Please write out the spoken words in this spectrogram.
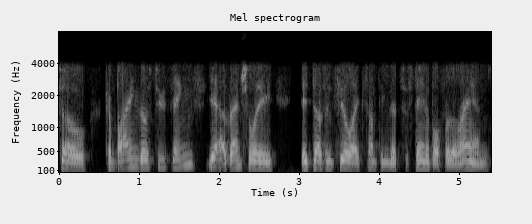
So combining those two things, yeah, eventually it doesn't feel like something that's sustainable for the Rams.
